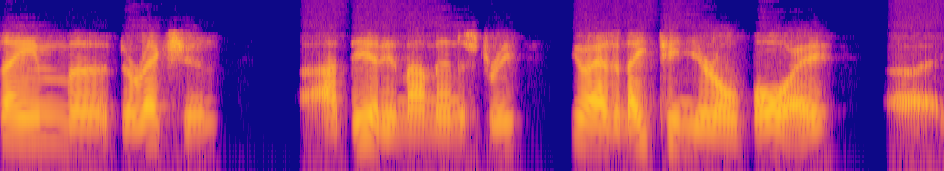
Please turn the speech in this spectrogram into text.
same uh, direction I did in my ministry. You know, as an 18 year old boy, uh,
